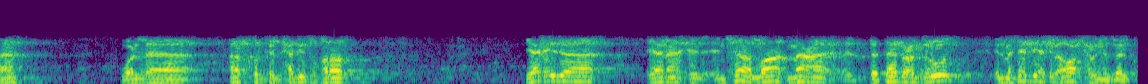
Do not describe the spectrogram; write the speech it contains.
ها؟ ولا ادخل في الحديث وخلاص؟ يعني اذا يعني ان شاء الله مع تتابع الدروس المسائل دي هتبقى واضحة بالنسبة لكم.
